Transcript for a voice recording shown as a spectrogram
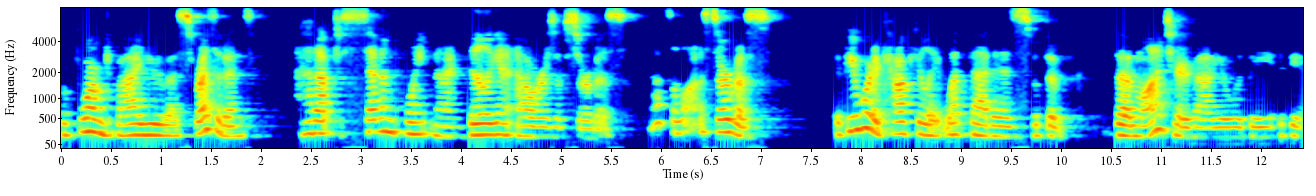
performed by U.S. residents add up to 7.9 billion hours of service. That's a lot of service if you were to calculate what that is, what the the monetary value would be, it'd be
